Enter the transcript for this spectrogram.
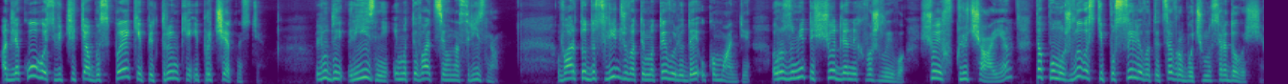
а для когось відчуття безпеки, підтримки і причетності. Люди різні і мотивація у нас різна. Варто досліджувати мотиви людей у команді, розуміти, що для них важливо, що їх включає, та по можливості посилювати це в робочому середовищі.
